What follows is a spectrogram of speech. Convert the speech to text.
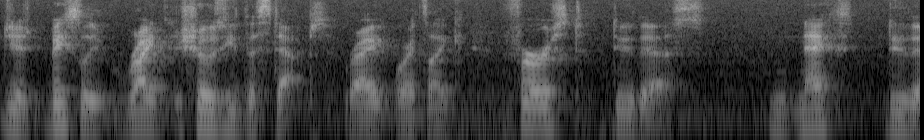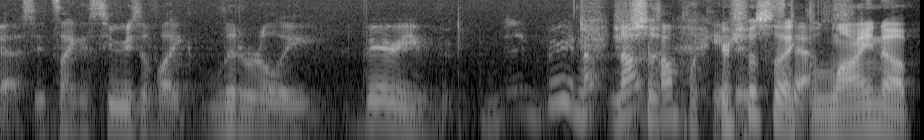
just basically right shows you the steps, right? Where it's like first do this, next do this. It's like a series of like literally very very not, not So complicated. You're supposed to like line up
